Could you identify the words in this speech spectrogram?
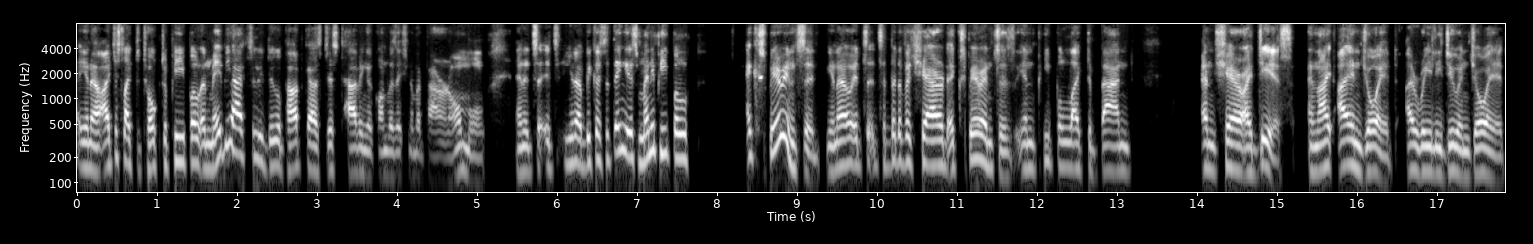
you know, I just like to talk to people and maybe actually do a podcast just having a conversation about paranormal. And it's it's you know because the thing is many people experience it. You know, it's it's a bit of a shared experiences, and people like to band and share ideas, and I I enjoy it. I really do enjoy it.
